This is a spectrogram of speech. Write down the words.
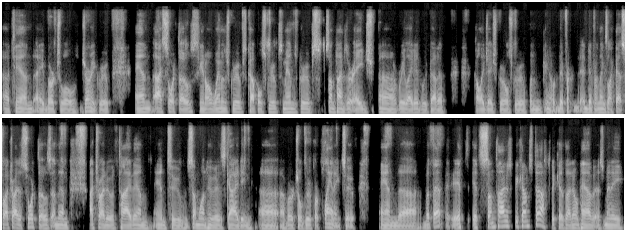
attend a virtual journey group and I sort those, you know, women's groups, couples groups, men's groups. Sometimes they're age uh, related. We've got a college age girls group and you know different uh, different things like that so i try to sort those and then i try to tie them into someone who is guiding uh, a virtual group or planning to and uh, but that it it sometimes becomes tough because i don't have as many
